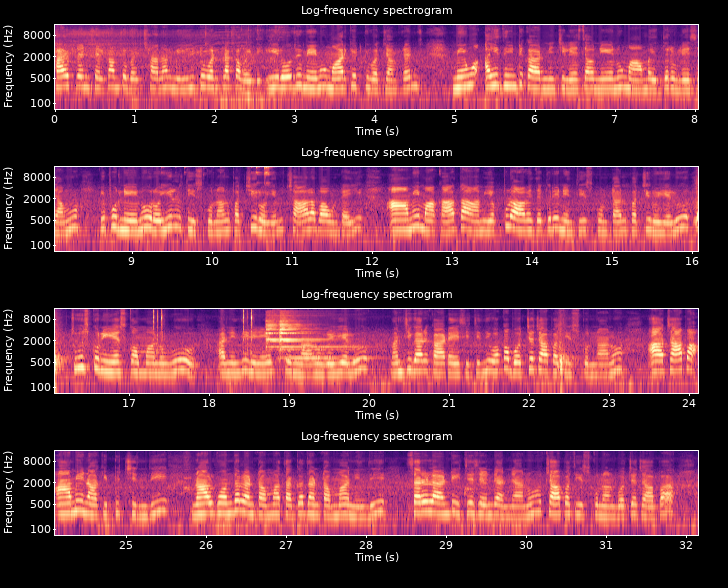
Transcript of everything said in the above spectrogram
Hi friends welcome to my channel మీ ఇటు వంటలక్క బయట ఈరోజు మేము మార్కెట్కి వచ్చాం ఫ్రెండ్స్ మేము ఐదింటి కాడ నుంచి లేసాము నేను మా అమ్మ ఇద్దరు లేసాము ఇప్పుడు నేను రొయ్యలు తీసుకున్నాను. పచ్చి రొయ్యలు చాలా బాగుంటాయి. ఆమె మా ఖాత ఆమె ఎప్పుడు ఆమె దగ్గరే నేను తీసుకుంటాను పచ్చి రొయ్యలు. చూసుకుని వేసుకోమ్మా నువ్వు అనింది. నేను వేసుకున్నాను రొయ్యలు. మంచిగానే కాట వేసి ఇచ్చింది. ఒక బొచ్చ చేప తీసుకున్నాను. ఆ చేప ఆమె నాకు ఇప్పించింది. నాలుగు వందలు అంటమ్మా తగ్గదంటమ్మా అనింది. సరేలా అంటే ఇచ్చేసేయండి అన్నాను. చేప తీసుకున్నాను బొచ్చ చేప.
